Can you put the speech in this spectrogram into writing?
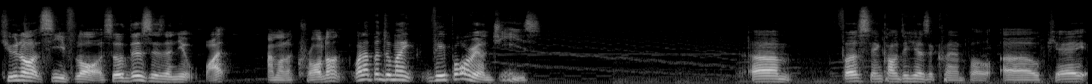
Tunod Sea Floor. So this is a new... What? I'm on a Crawdon? What happened to my Vaporeon? Jeez. Um, first encounter here is a Clamperl. Okay,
